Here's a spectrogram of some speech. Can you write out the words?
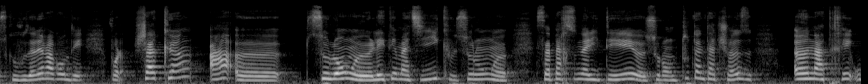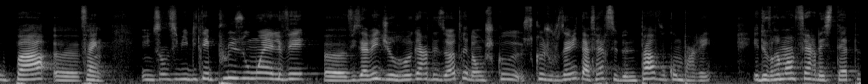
ce que vous avez raconté. Voilà, chacun a selon euh, les thématiques, selon euh, sa personnalité, euh, selon tout un tas de choses, un attrait ou pas, enfin, une sensibilité plus ou moins élevée vis-à-vis du regard des autres. Et donc, ce que, ce que je vous invite à faire, c'est de ne pas vous comparer et de vraiment faire les steps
